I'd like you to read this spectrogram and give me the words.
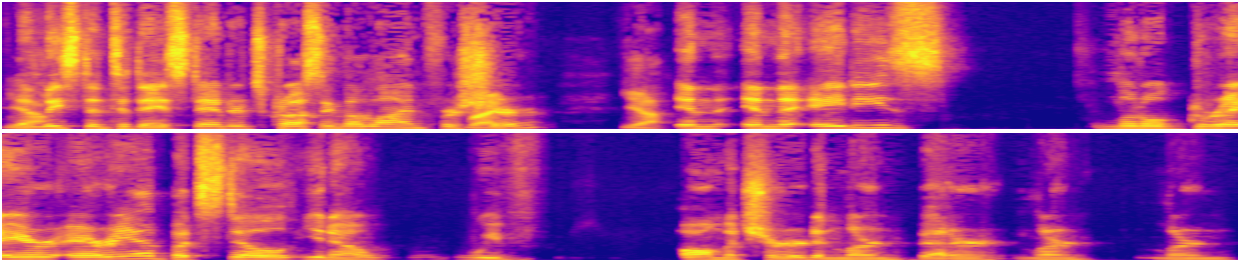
Yeah. At least in today's standards crossing the line for Right. sure. yeah. in in the 80s little grayer area but still you know we've all matured and learned better learn learn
